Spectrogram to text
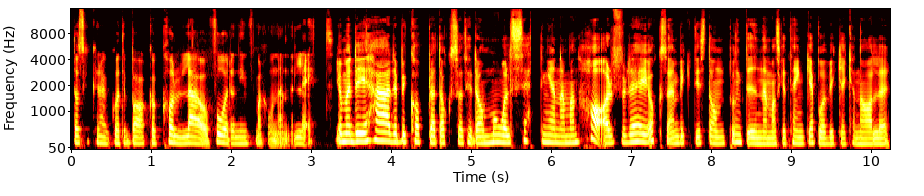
de ska kunna gå tillbaka och kolla och få den informationen lätt. Ja, men det är här det blir kopplat också till de målsättningarna man har, för det är också en viktig ståndpunkt i när man ska tänka på vilka kanaler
